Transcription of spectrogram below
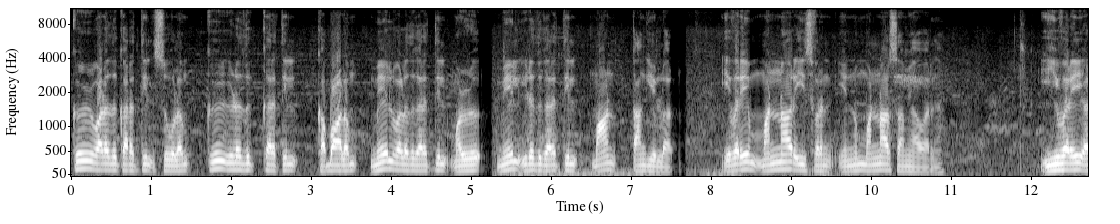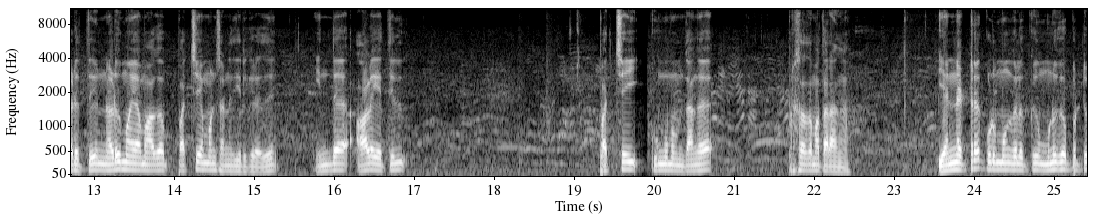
கீழ் வலது கரத்தில் சூலம் கீழ் இடது கரத்தில் கபாலம் மேல் வலது கரத்தில் மழு மேல் இடது கரத்தில் மான் தாங்கியுள்ளார். இவரே மன்னார் ஈஸ்வரன் என்னும் மன்னார் சாமி ஆவாருங்க. இவரை அடுத்து நடுமயமாக பச்சையம்மன் சன்னதி இருக்கிறது. இந்த ஆலயத்தில் பச்சை குங்குமம் தாங்க பிரசாதமாக தராங்க. எண்ணற்ற குடும்பங்களுக்கு முணுகப்பட்டு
